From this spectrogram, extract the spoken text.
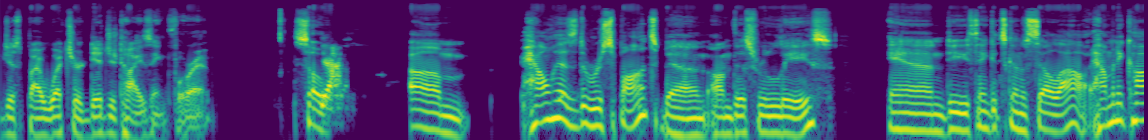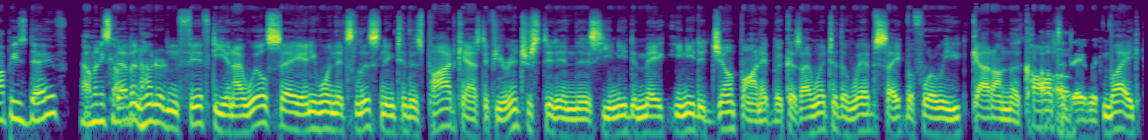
just by what you're digitizing for it. So Yeah. um, how has the response been on this release? And do you think it's going to sell out? How many copies, Dave? How many copies? 750 and i will say anyone that's listening to this podcast if you're interested in this you need to make you need to jump on it because i went to the website before we got on the call Uh-oh. today with mike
